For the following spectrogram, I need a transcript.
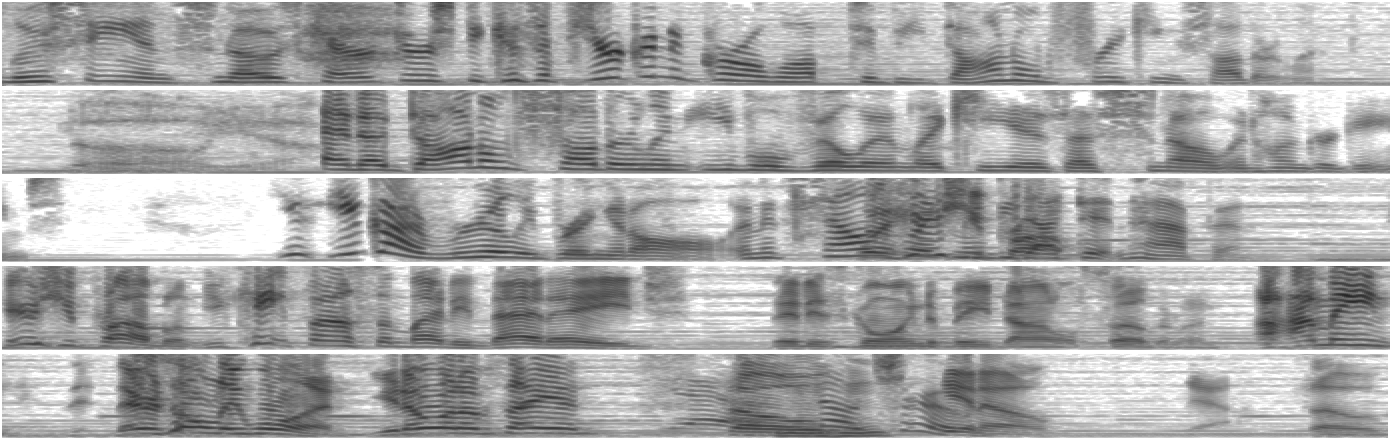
Lucy and Snow's characters. Because if you're going to grow up to be Donald freaking Sutherland, Oh yeah. and a Donald Sutherland evil villain like he is as Snow in Hunger Games, you you got to really bring it all. And it sounds Well, like maybe that didn't happen. Here's your problem. You can't find somebody that age that is going to be Donald Sutherland. I I mean, there's only one. You know what I'm saying? Yeah. So No, true. you know, yeah. So,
